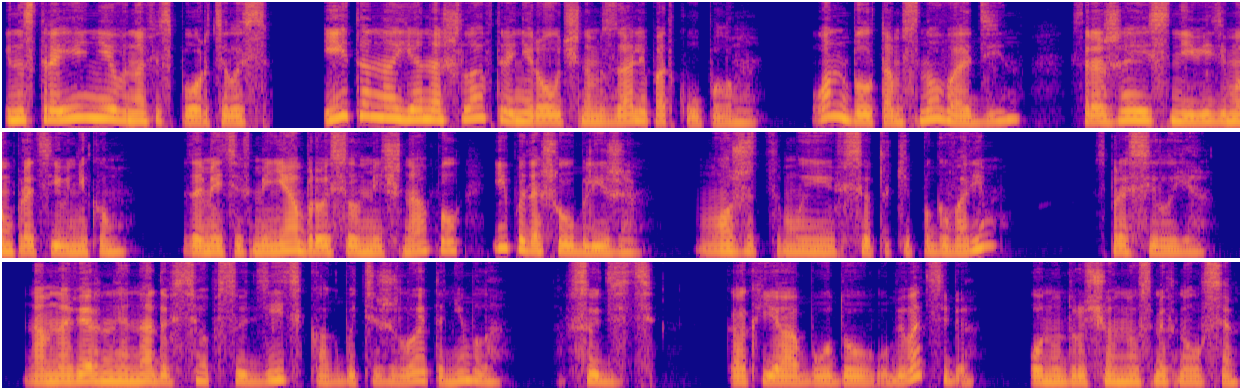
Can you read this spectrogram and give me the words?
и настроение вновь испортилось. Итана я нашла в тренировочном зале под куполом. Он был там снова один, сражаясь с невидимым противником. Заметив меня, бросил меч на пол и подошел ближе. «Может, мы все таки поговорим?» — спросила я. «Нам, наверное, надо все обсудить, как бы тяжело это ни было». «Обсудить? Как я буду убивать себя?» Он удрученно усмехнулся.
